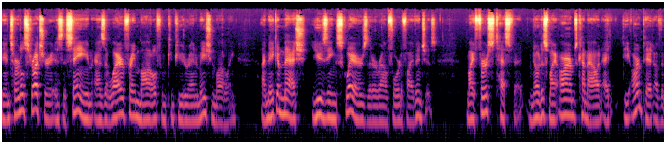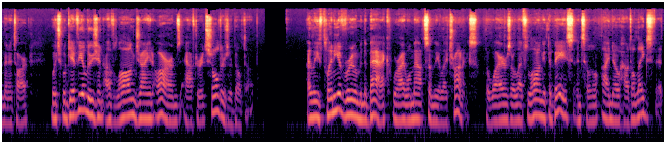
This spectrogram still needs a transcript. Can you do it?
The internal structure is the same as a wireframe model from computer animation modeling. I make a mesh using squares that are around 4 to 5 inches. My first test fit. Notice my arms come out at the armpit of the Minotaur which will give the illusion of long giant arms after its shoulders are built up. I leave plenty of room in the back where I will mount some of the electronics. The wires are left long at the base until I know how the legs fit.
